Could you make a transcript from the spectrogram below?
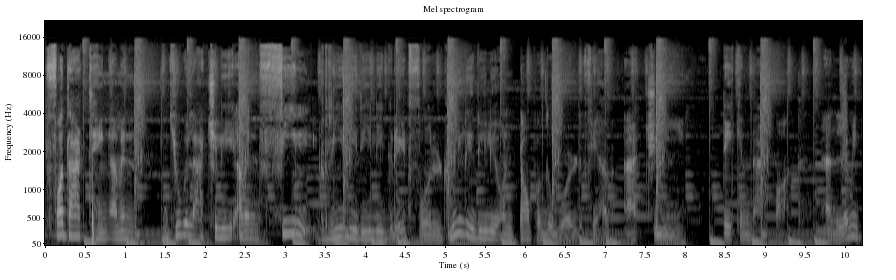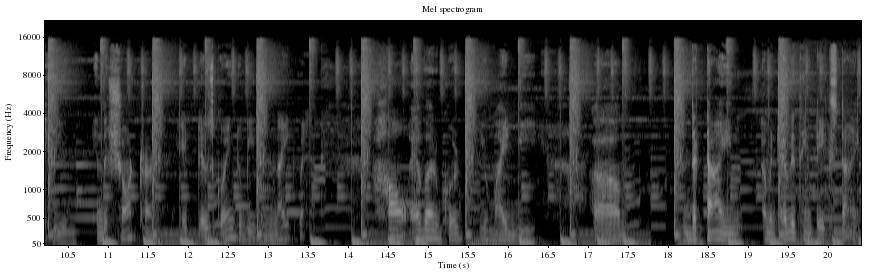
For that thing i mean you will actually i mean feel really really grateful really really on top of the world if you have actually taken that path and let me tell you in the short run it is going to be the nightmare. However good you might be um, the time i mean everything takes time.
